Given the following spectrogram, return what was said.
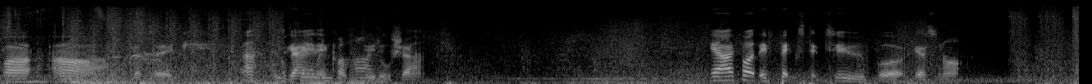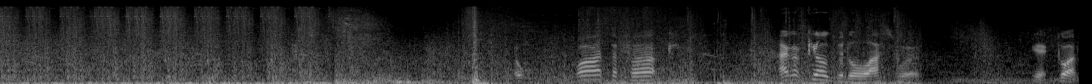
What? Oh, God's sake. Ah, there's a guy in there falling called. Doodle Shot. Yeah, I thought they fixed it too, but I guess not. Oh, what the fuck? I got killed with the last word. Yeah, go on.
